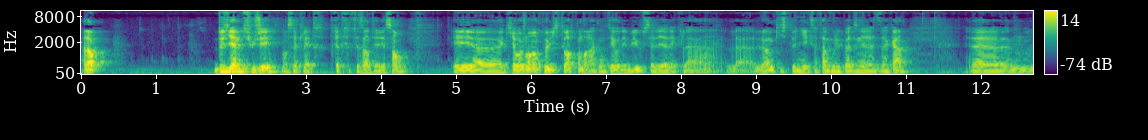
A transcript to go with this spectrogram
Alors, deuxième sujet dans cette lettre, très très très intéressant, et euh, qui rejoint un peu l'histoire qu'on a racontée au début, vous savez, avec l'homme qui se plaignait que sa femme voulait pas donner la tzedaka. Euh,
